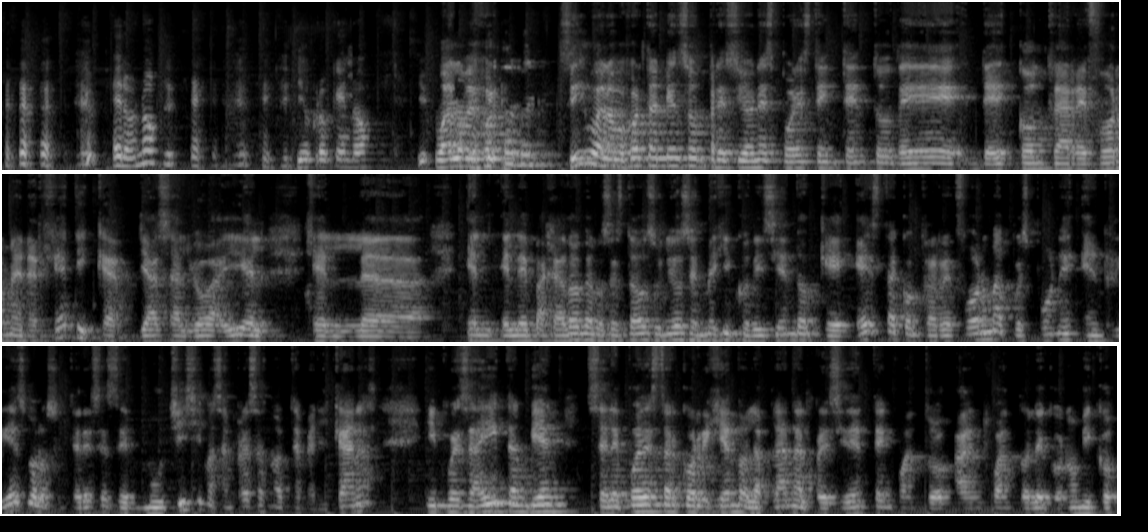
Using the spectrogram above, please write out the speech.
pero no, yo creo que no. O a lo mejor también, sí, o a lo mejor también son presiones por este intento de, de contrarreforma energética. Ya salió ahí el, uh, el, el, embajador de los Estados Unidos en México diciendo que esta contrarreforma pues pone en riesgo los intereses de muchísimas empresas norteamericanas y pues ahí también se le puede estar corrigiendo la plana al presidente en cuanto, a, en cuanto al económico.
